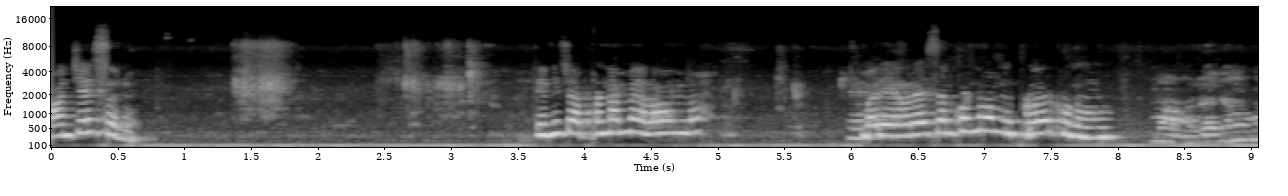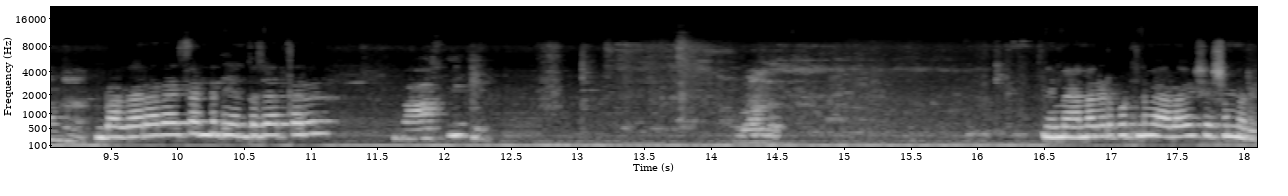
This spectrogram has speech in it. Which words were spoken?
ఆన్ చేస్తాను. తిని చెప్పండి అమ్మ ఎలా ఉందో? మరి ఏం రైస్ అనుకుంటున్నావు ఇప్పుడు వరకు నువ్వు బగారా రైస్ అంటే దేంతో చేస్తారు? నీ మేనల్లుడు పుట్టిన వేళ విశేషం మరి?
